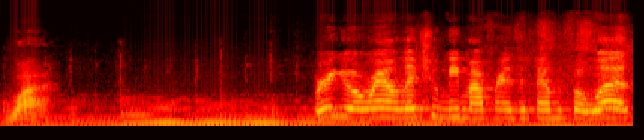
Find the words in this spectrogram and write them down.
Why? Bring you around, let you meet my friends and family for what?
